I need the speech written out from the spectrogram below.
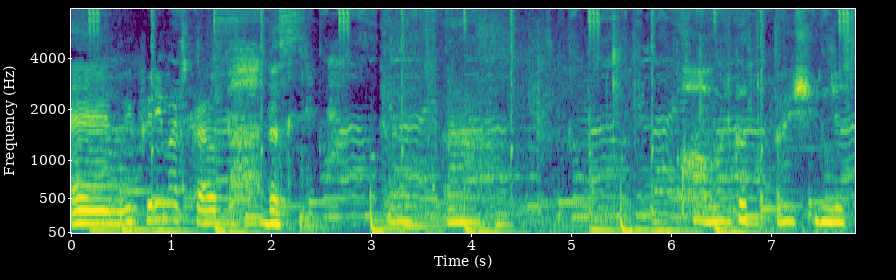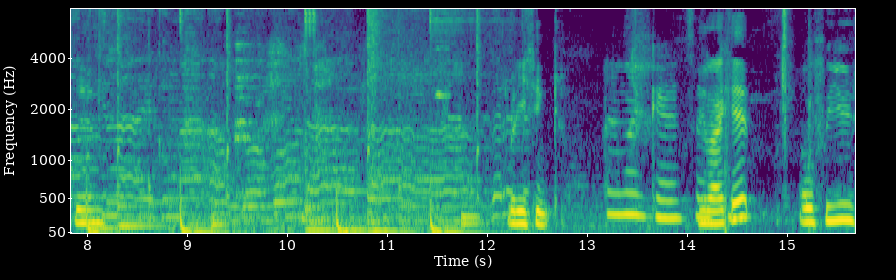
And we pretty much have this. Uh, oh, we've got the ocean just there. What do you think? I like it. You like it? All for you.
